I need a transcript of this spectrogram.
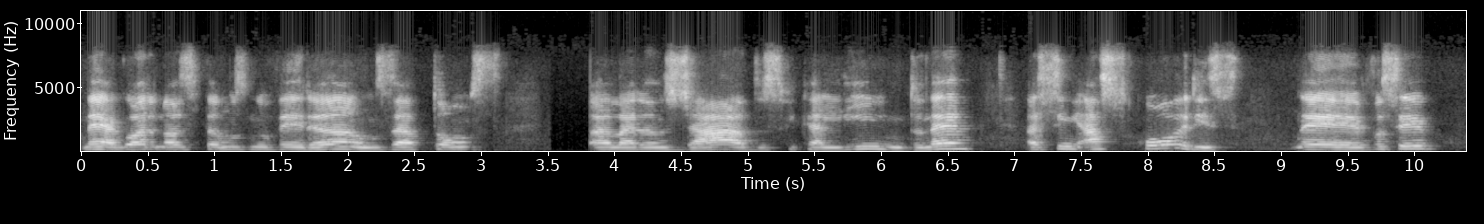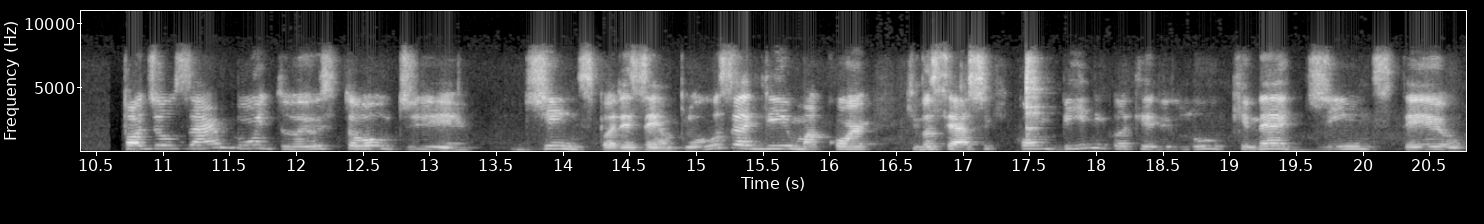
né? Agora nós estamos no verão, usar tons alaranjados, fica lindo, né? Assim, as cores, é, você pode usar muito. Eu estou de jeans, por exemplo, usa ali uma cor que você acha que combine com aquele look, né? Jeans teu,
